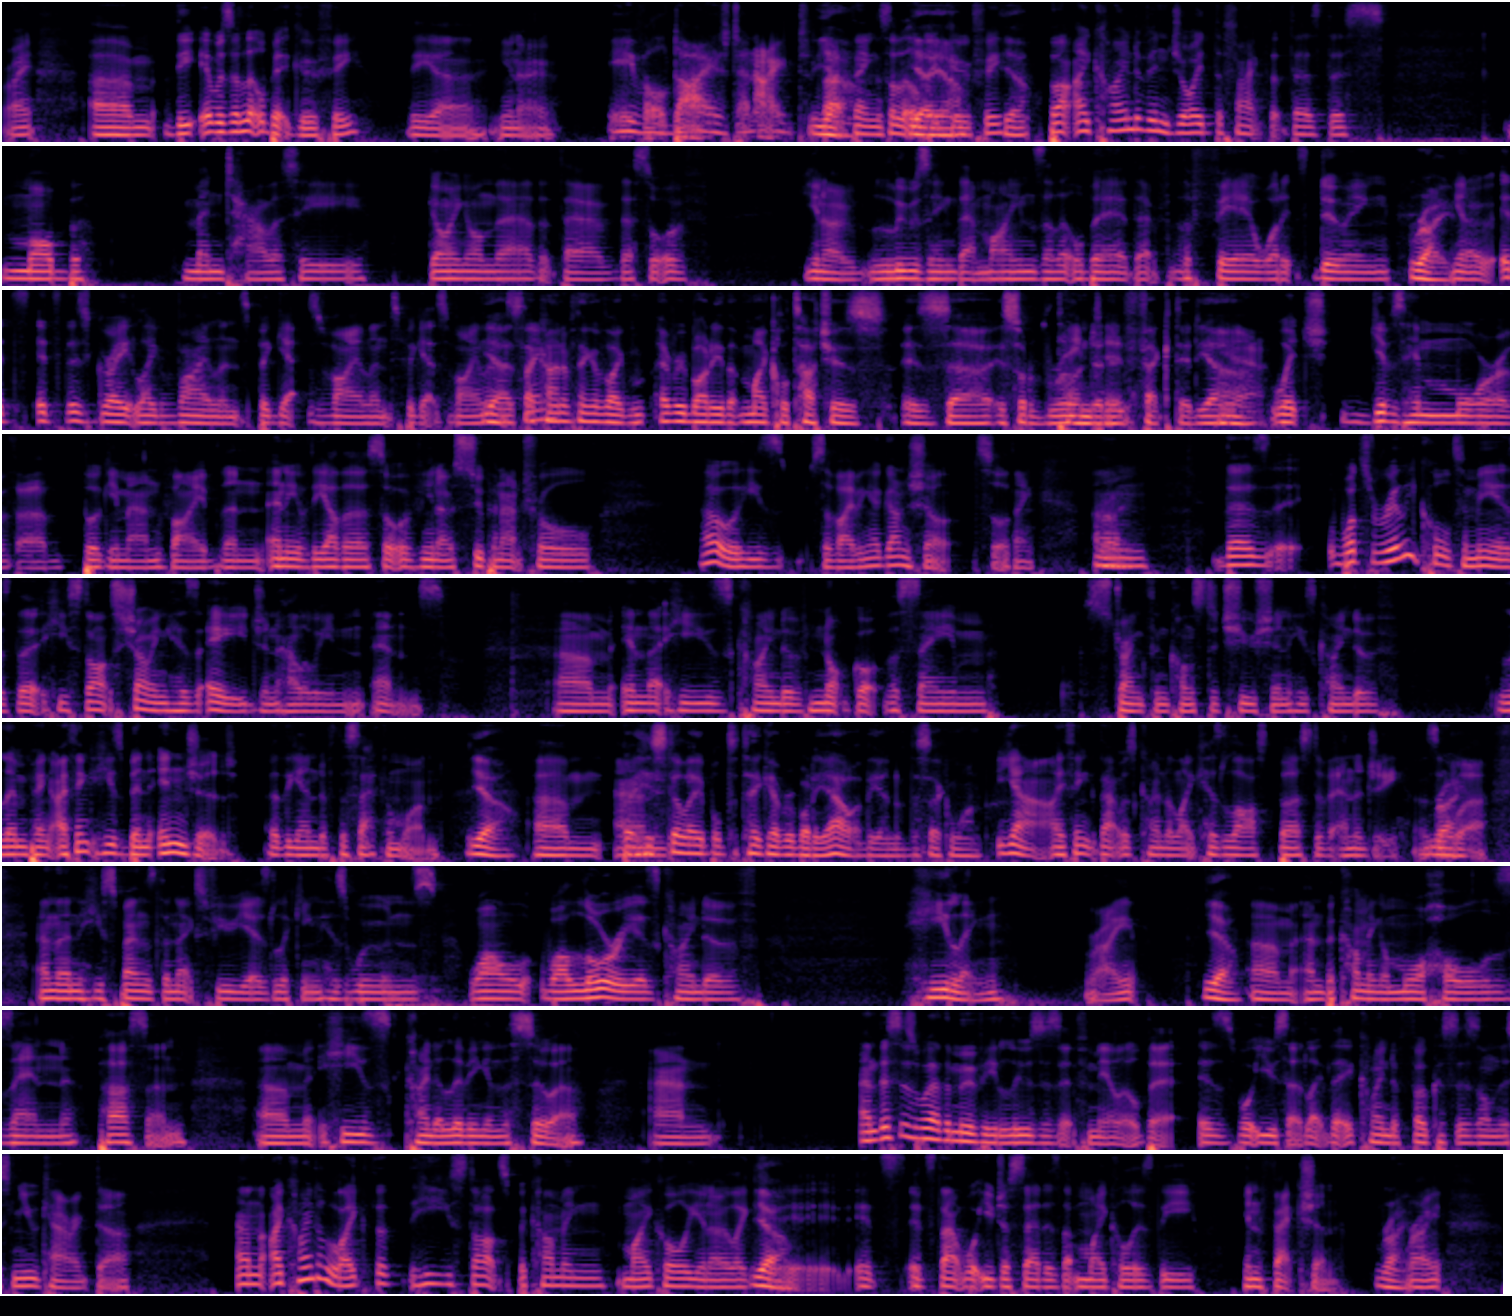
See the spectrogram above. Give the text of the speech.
right? Um, the it was a little bit goofy. The uh, you know, evil dies tonight. That Yeah. thing's a little yeah, bit yeah, goofy. yeah, But I kind of enjoyed the fact that there's this mob mentality going on there. That they're they're sort of, you know, losing their minds a little bit. That the fear what it's doing. right. You know, it's it's this great like violence begets violence begets violence. yeah, it's that kind of thing of like everybody that Michael touches is uh, is sort of ruined Tainted. and infected. Yeah. yeah, which gives him more of a boogeyman vibe than any of the other sort of you know supernatural. Oh, he's surviving a gunshot sort of thing. Um, There's what's really cool to me is that he starts showing his age and Halloween ends. Um, in that he's kind of not got the same strength and constitution. He's kind of limping. I think he's been injured at the end of the second one. yeah. Um, But he's still able to take everybody out at the end of the second one. yeah, I think that was kind of like his last burst of energy, as Right. it were. And then he spends the next few years licking his wounds while while Laurie is kind of healing, right? Yeah. Um, and becoming a more whole Zen person. Um, he's kind of living in the sewer, and and this is where the movie loses it for me a little bit. Is what you said, like that it kind of focuses on this new character, and I kind of like that he starts becoming Michael. You know, like Yeah. i- it's it's that what you just said is that Michael is the infection, Right. right?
